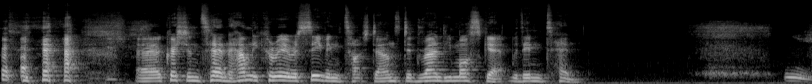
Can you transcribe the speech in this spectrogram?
uh, question ten: How many career receiving touchdowns did Randy Moss get within ten?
